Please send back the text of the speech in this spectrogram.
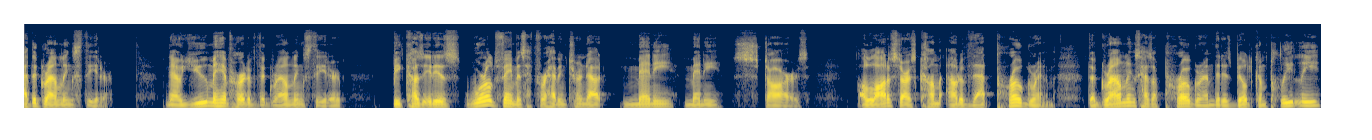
at the Groundlings Theater. Now, you may have heard of the Groundlings Theater because it is world famous for having turned out many, many stars. A lot of stars come out of that program. The Groundlings has a program that is built completely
